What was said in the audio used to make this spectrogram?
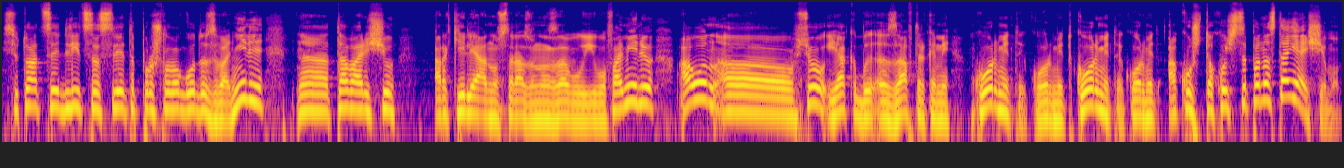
ситуация длится с лета прошлого года, звонили э, товарищу Аркеляну, сразу назову его фамилию, а он э, все якобы завтраками кормит и кормит, кормит и кормит, а кушать-то хочется по-настоящему.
